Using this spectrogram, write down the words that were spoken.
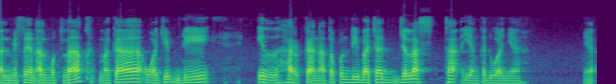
al-misyan al-mutlaq, maka wajib diizharkan ataupun dibaca jelas tak yang keduanya. Ya.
